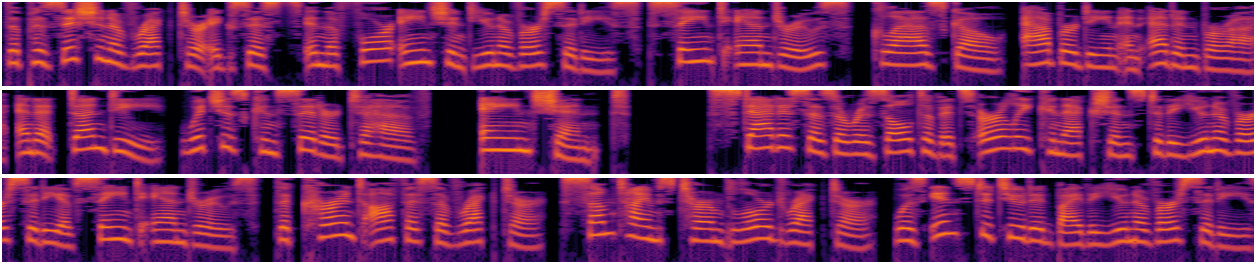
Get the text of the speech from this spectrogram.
the position of rector exists in the four ancient universities St Andrews, Glasgow, Aberdeen and Edinburgh and at Dundee, which is considered to have ancient status as a result of its early connections to the University of St Andrews. The current office of rector, sometimes termed Lord Rector, was instituted by the Universities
